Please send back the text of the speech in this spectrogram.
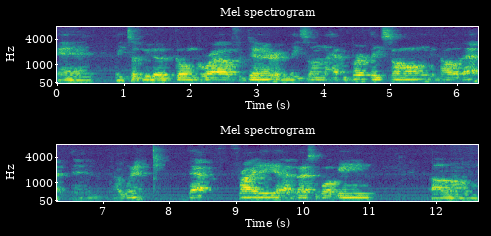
and they took me to Golden Corral for dinner, and they sung the Happy Birthday song and all of that, and I went that Friday. I had a basketball game. Um,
